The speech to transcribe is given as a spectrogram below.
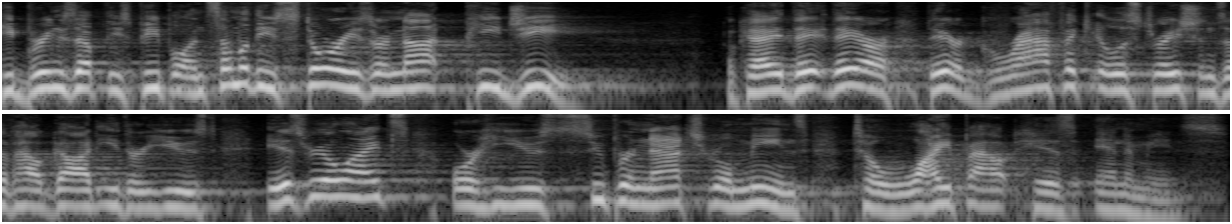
he brings up these people, and some of these stories are not PG. Okay? They, they, are, they are graphic illustrations of how God either used Israelites or he used supernatural means to wipe out his enemies.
